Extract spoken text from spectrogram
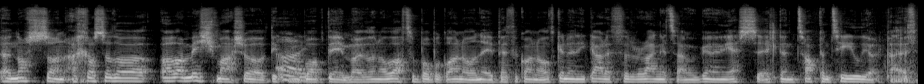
y noson achos oedd o mishmash o dipyn o bob dim. Oedd yna lot o bobl gwahanol yn neud pethau gwahanol. Oedd gennym ni Gareth yr orangutan, oedd gennym ni esill yn top yn teilio'r peth.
